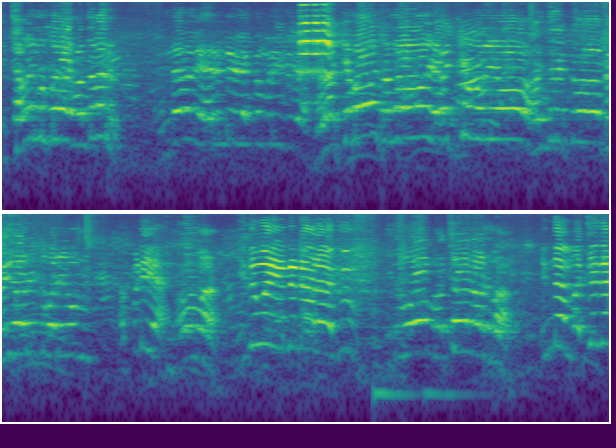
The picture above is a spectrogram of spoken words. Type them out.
இச்சபை முன்பதாக வந்தவர் வந்தவர் இரண்டு விளக்கம் முடிந்தது இலக்கியமா சொன்னாலும் இலக்கிய முறையும் அஞ்சிருக்கும் கையாருக்கு வரையும் அப்படியா ஆமா இதுவும் என்ன நாடாகும் இதுவோ மச்சான? நாடுமா இந்த. மச்சானா?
